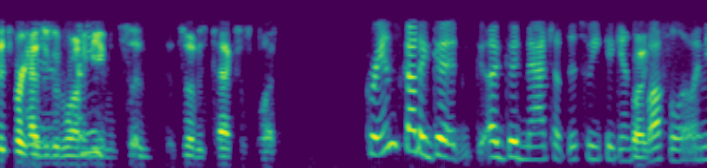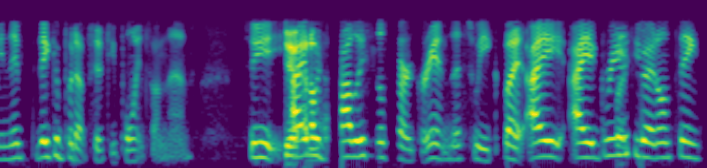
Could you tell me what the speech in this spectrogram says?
Pittsburgh has yeah. a good running I mean, game, and so, so does Texas. But Graham's got a good a good matchup this week against right. Buffalo. I mean, they they could put up 50 points on them. So you, yeah, I would probably still start Graham this week, but I I agree right. with you. I don't think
